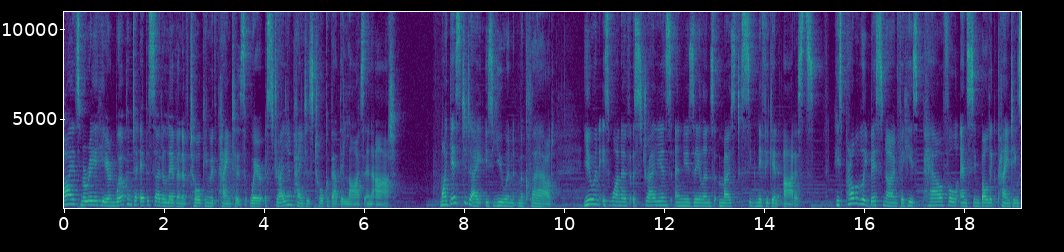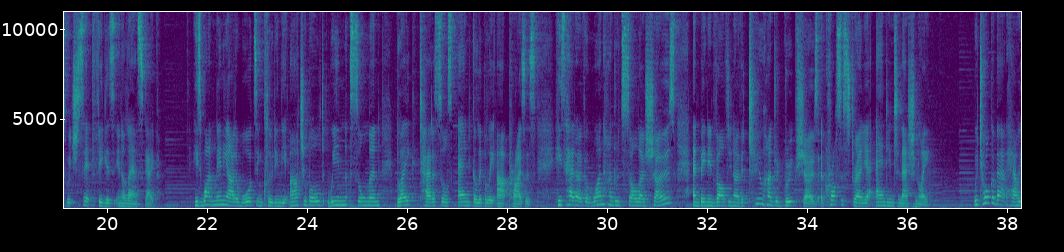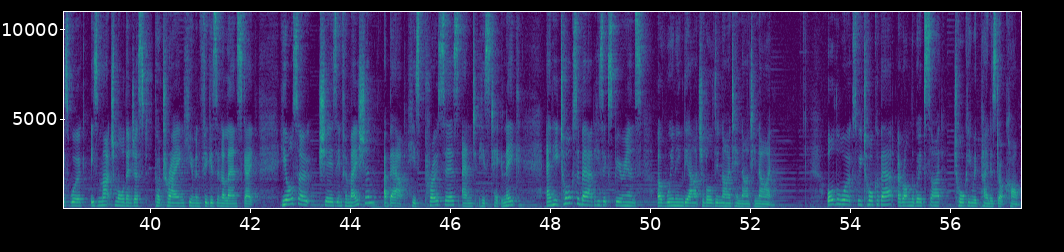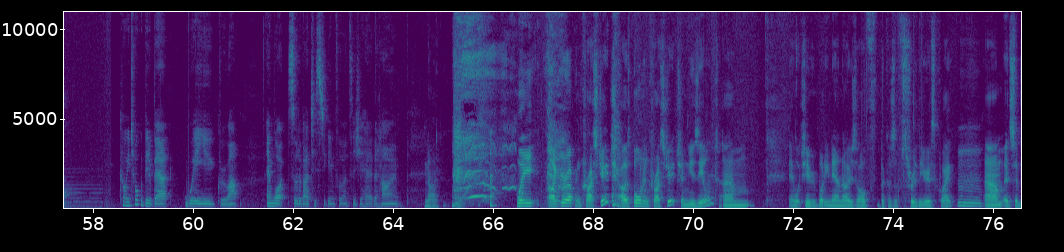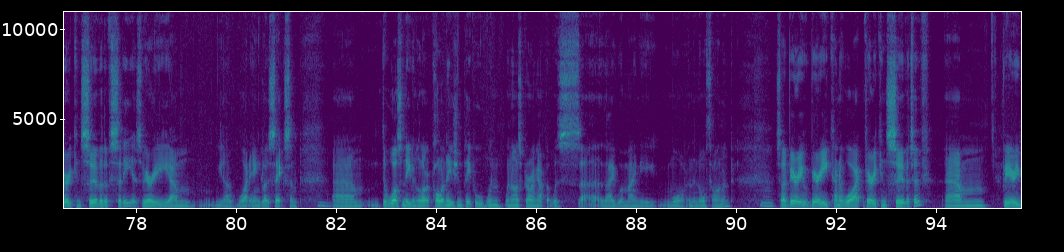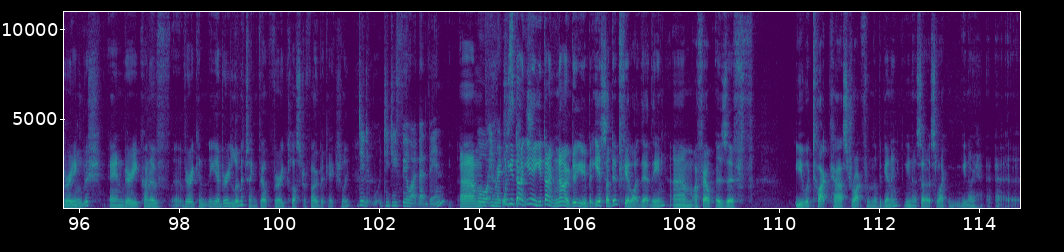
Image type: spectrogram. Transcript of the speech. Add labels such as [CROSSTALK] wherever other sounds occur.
Hi, it's Maria here, and welcome to episode 11 of Talking with Painters, where Australian painters talk about their lives and art. My guest today is Euan Macleod. Euan is one of Australia's and New Zealand's most significant artists. He's probably best known for his powerful and symbolic paintings which set figures in a landscape. He's won many art awards, including the Archibald, Wynne, Sulman, Blake, Tattersalls, and Gallipoli Art Prizes. He's had over 100 solo shows and been involved in over 200 group shows across Australia and internationally. We talk about how his work is much more than just portraying human figures in a landscape. He also shares information about his process and his technique, and he talks about his experience of winning the Archibald in 1999. All the works we talk about are on the website talkingwithpainters.com. Can we talk a bit about where you grew up and what sort of artistic influences you had at home? No. [LAUGHS] we, I grew up in Christchurch. I was born in Christchurch in New Zealand, um, and which everybody now knows of because of through the earthquake. Mm. Um, it's a very conservative city. It's very, um, you know, white Anglo-Saxon. Mm. Um, there wasn't even a lot of Polynesian people when, when I was growing up. It was uh, they were mainly more in the North Island. Mm. So very, very kind of white, very conservative. Um, very very English and very kind of uh, very con- yeah very limiting. Felt very claustrophobic actually. Did did you feel like that then, Um, or in retrospect? well, you don't. Yeah, you don't know, do you? But yes, I did feel like that then. Um, I felt as if you were typecast right from the beginning. You know, so it's like you know, uh,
